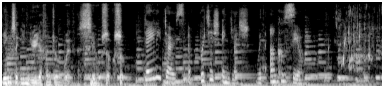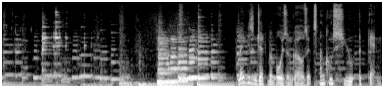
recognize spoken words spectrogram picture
英式英语一分钟 with Daily dose of British English with Uncle Ladies and gentlemen, boys and girls, it's Uncle Seal again.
